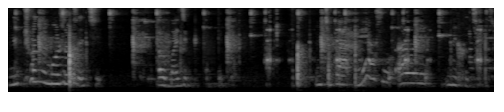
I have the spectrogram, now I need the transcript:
нічого не можу за ці алмазики купити. Ну, типа, можу, але не хотілося.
